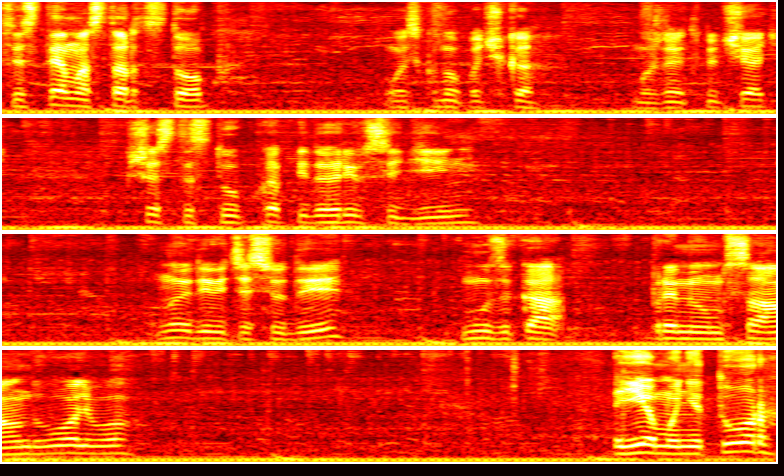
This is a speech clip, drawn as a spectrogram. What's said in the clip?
Система старт-стоп. Ось кнопочка, можна відключати. Шестиступка, підогрів сидінь. Ну і дивіться сюди. Музика Premium Sound Volvo. Є монітор.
